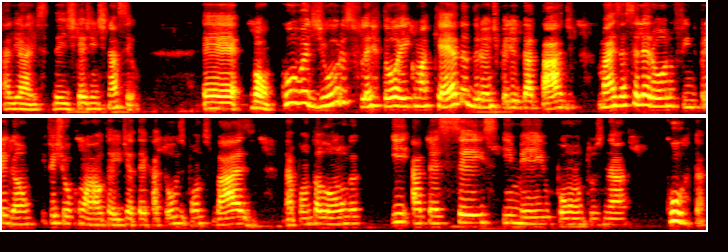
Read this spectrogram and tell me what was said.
Aliás, desde que a gente nasceu. É, bom, curva de juros flertou aí com uma queda durante o período da tarde, mas acelerou no fim do pregão e fechou com alta aí de até 14 pontos base na ponta longa e até 6,5 pontos na curta.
